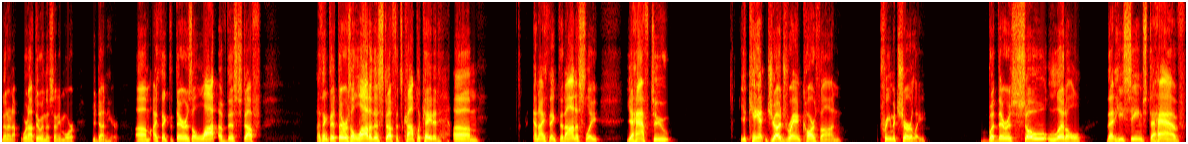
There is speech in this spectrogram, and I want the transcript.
no, no, no, we're not doing this anymore. You're done here. Um, I think that there is a lot of this stuff. I think that there is a lot of this stuff that's complicated. Um, and I think that honestly, you have to you can't judge Ran Carthon prematurely, but there is so little that he seems to have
